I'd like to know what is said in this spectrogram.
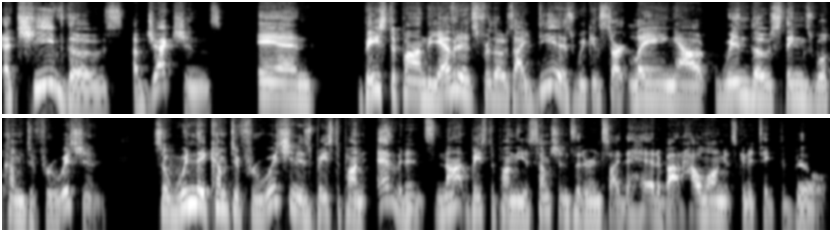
achieve those objections? And based upon the evidence for those ideas, we can start laying out when those things will come to fruition. So when they come to fruition is based upon evidence, not based upon the assumptions that are inside the head about how long it's going to take to build.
